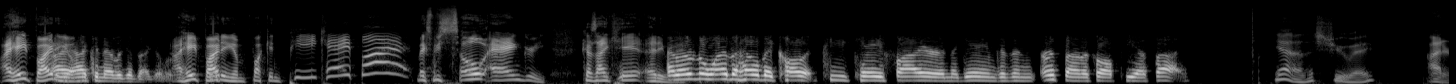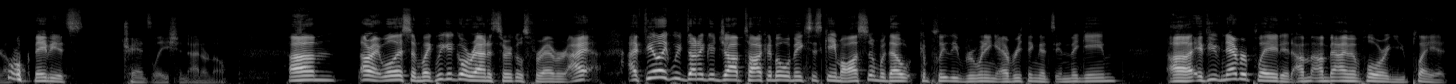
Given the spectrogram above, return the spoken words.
I hate fighting him. I, I, I could never get that good I hate fighting him. Fucking PK fire makes me so angry because I can't. Anyway, and I don't know why the hell they call it PK Fire in the game, because in Earthbound it's all PSI. yeah, that's true, eh? I don't know. Maybe it's translation. I don't know. Um. All right. Well, listen. Like we could go around in circles forever. I I feel like we've done a good job talking about what makes this game awesome without completely ruining everything that's in the game. Uh, if you've never played it, I'm, I'm I'm imploring you play it.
